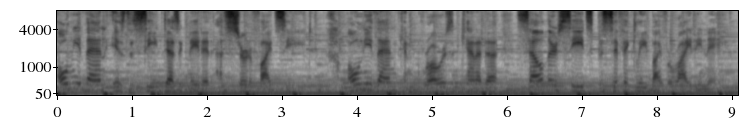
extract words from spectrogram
Only then is the seed designated as certified seed. Only then can growers in Canada sell their seed specifically by variety name.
